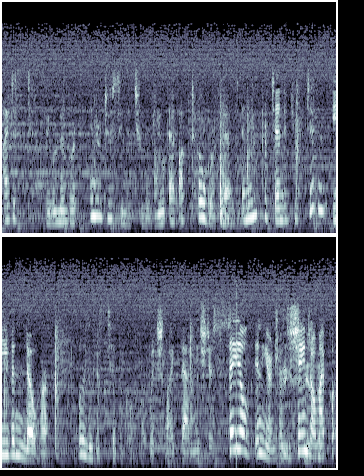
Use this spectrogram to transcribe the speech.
I distinctly remember introducing the two of you at Oktoberfest, and you pretended you didn't even know her. Well, isn't this typical of a witch like that? I mean, she just sails in here and tries to change Excuse all my... Pl-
